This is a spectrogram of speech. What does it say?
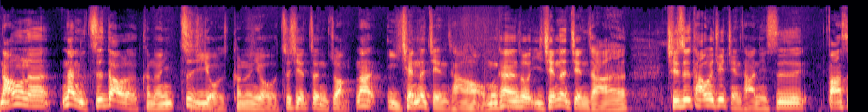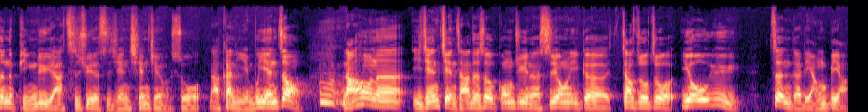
然后呢，那你知道了，可能自己有可能有这些症状。那以前的检查哈，我们看说以前的检查，其实他会去检查你是发生的频率啊，持续的时间，先前有说，然后看你严不严重。嗯。然后呢，以前检查的时候工具呢是用一个叫做做忧郁。症的量表，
